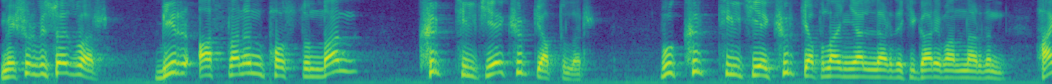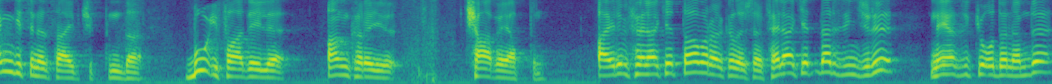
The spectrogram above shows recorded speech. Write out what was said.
Meşhur bir söz var. Bir aslanın postundan 40 tilkiye kürk yaptılar. Bu 40 tilkiye kürk yapılan yerlerdeki garibanlardan hangisine sahip çıktın da bu ifadeyle Ankara'yı Kabe yaptın? Ayrı bir felaket daha var arkadaşlar. Felaketler zinciri ne yazık ki o dönemde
